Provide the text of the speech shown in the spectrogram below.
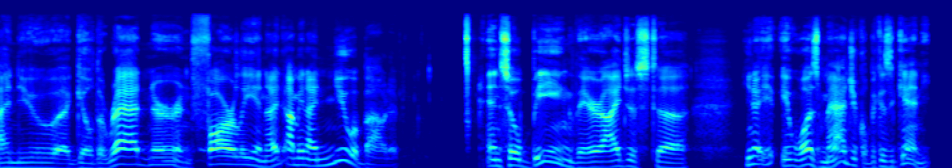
I knew uh, Gilda Radner and Farley, and I, I mean, I knew about it. And so being there, I just, uh, you know, it, it was magical because again,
